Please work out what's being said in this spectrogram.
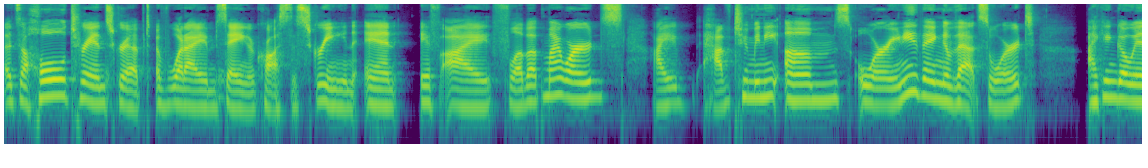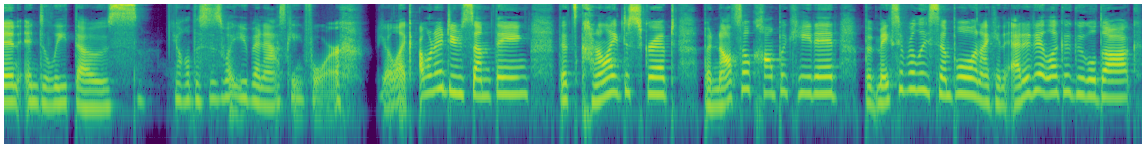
it's a whole transcript of what I am saying across the screen. And if I flub up my words, I have too many ums or anything of that sort, I can go in and delete those. Y'all, this is what you've been asking for. You're like, I want to do something that's kind of like Descript, but not so complicated, but makes it really simple and I can edit it like a Google Doc.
